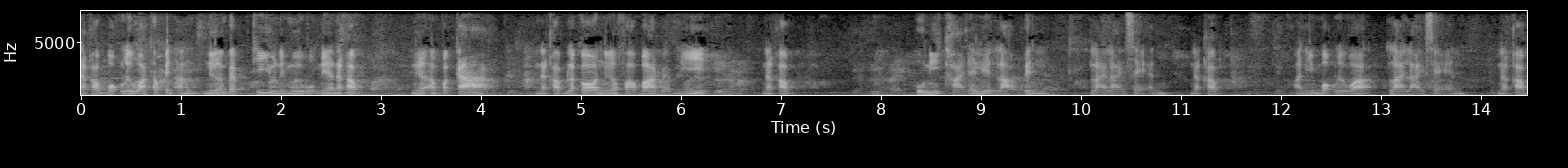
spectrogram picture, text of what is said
นะครับ บอกเลยว่าถ้าเป็นอันเนื้อแบบที่อยู่ในมือผมเนี่ยนะครับ เนื้ออัลปาก้านะครับแล้วก็เนื้อฝาบาทแบบนี้นะครับพวกนี้ขายได้เหรียญละเป็นหลายหลายแสนนะครับ อันนี้บอกเลยว่าหลายหลายแสนนะครับ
